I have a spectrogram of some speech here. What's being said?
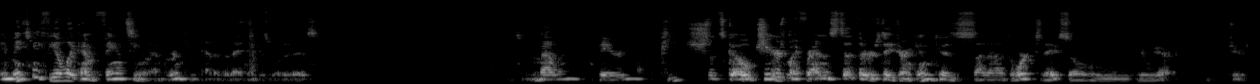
it makes me feel like I'm fancy when I'm drinking out of it, I think is what it is. It's melon, berry, peach. Let's go. Cheers, my friends, to Thursday drinking, because I don't have to work today, so here we are. Cheers.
